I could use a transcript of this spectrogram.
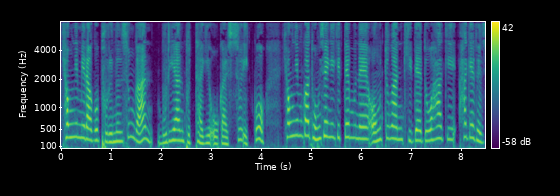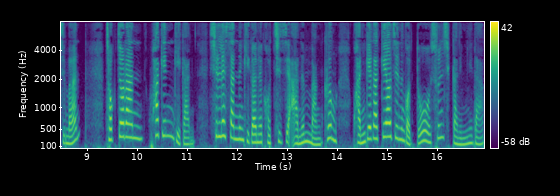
형님이라고 부르는 순간 무리한 부탁이 오갈 수 있고 형님과 동생이기 때문에 엉뚱한 기대도 하기, 하게 되지만 적절한 확인 기간, 신뢰 쌓는 기간을 거치지 않은 만큼 관계가 깨어지는 것도 순식간입니다.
